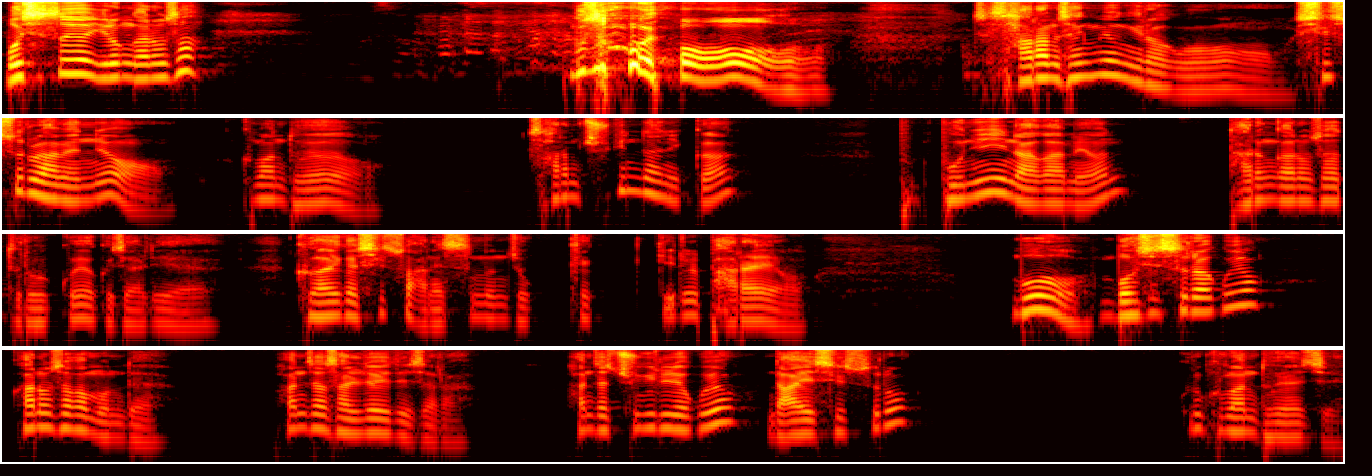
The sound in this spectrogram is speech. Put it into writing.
멋있어요 이런 간호사? 무서워요. 사람 생명이라고 실수를 하면요 그만둬요. 사람 죽인다니까. 보- 본인이 나가면 다른 간호사 들어올 거예요 그 자리에. 그 아이가 실수 안 했으면 좋겠기를 바라요. 뭐 멋있으라고요? 간호사가 뭔데? 환자 살려야 되잖아. 환자 죽이려고요? 나의 실수로? 그럼 그만둬야지.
